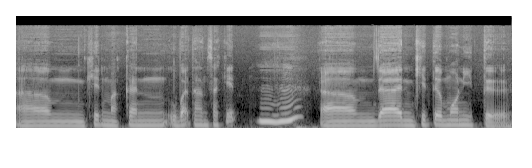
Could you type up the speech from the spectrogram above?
um, mungkin makan ubat tahan sakit mm-hmm. um, dan kita monitor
